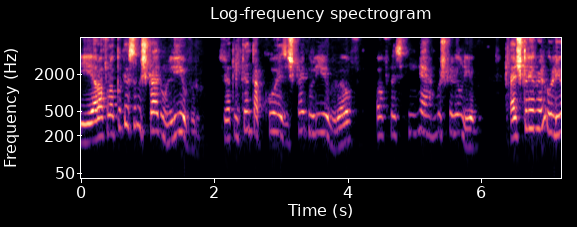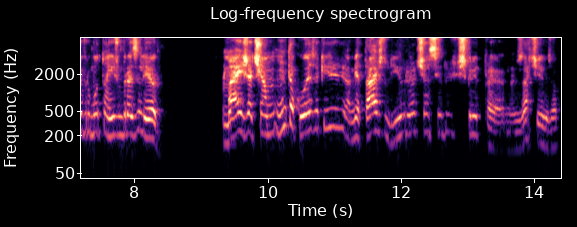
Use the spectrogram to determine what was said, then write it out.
e ela falou, por que você não escreve um livro? Você já tem tanta coisa, escreve um livro. Eu, eu falei assim, é, vou escrever um livro. Aí escrevi o livro Montanhismo Brasileiro. Mas já tinha muita coisa que a metade do livro já tinha sido escrito pra, nos artigos. Eu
